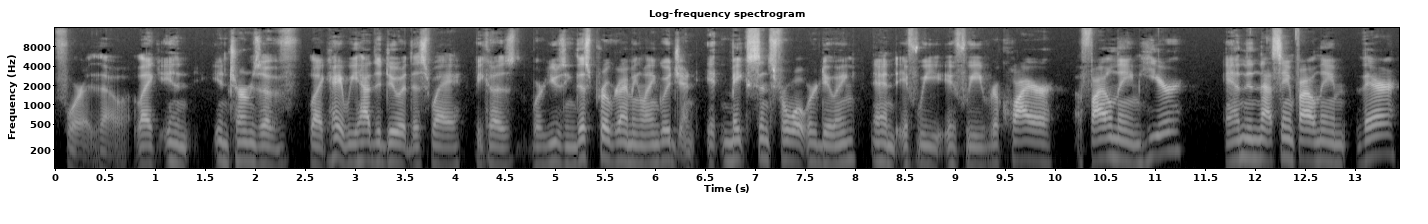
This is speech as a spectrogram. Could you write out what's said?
for it though. Like in in terms of like hey, we had to do it this way because we're using this programming language and it makes sense for what we're doing. And if we if we require a file name here and then that same file name there,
